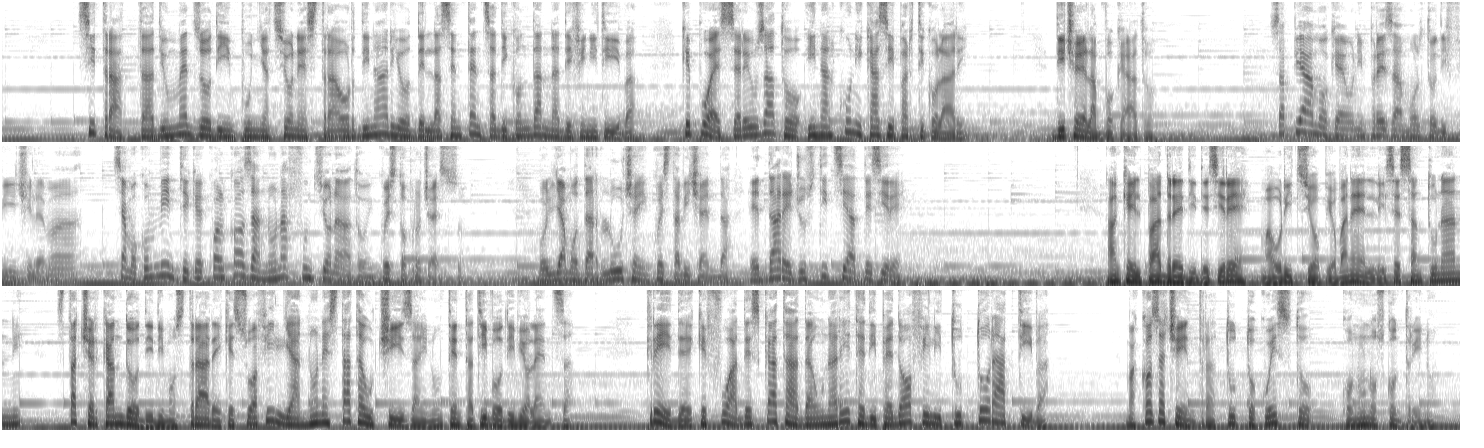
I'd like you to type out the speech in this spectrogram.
Si tratta di un mezzo di impugnazione straordinario della sentenza di condanna definitiva che può essere usato in alcuni casi particolari. Dice l'avvocato. Sappiamo che è un'impresa molto difficile, ma siamo convinti che qualcosa non ha funzionato in questo processo. Vogliamo dar luce in questa vicenda e dare giustizia a Desiree. Anche il padre di Desiree, Maurizio Piovanelli, 61 anni, sta cercando di dimostrare che sua figlia non è stata uccisa in un tentativo di violenza. Crede che fu adescata da una rete di pedofili tuttora attiva. Ma cosa c'entra tutto questo con uno scontrino.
